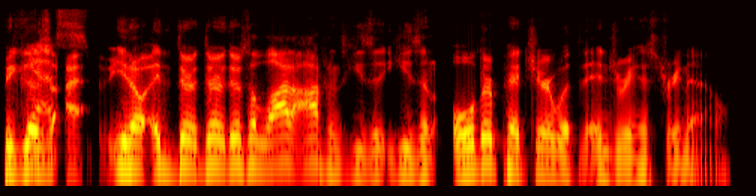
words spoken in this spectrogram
Because Yes. I, you know, there, there there's a lot of options. He's a, he's an older pitcher with an injury history now.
